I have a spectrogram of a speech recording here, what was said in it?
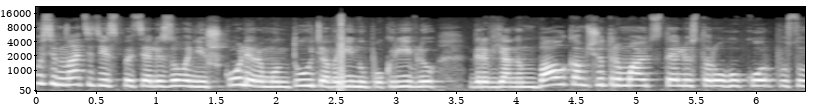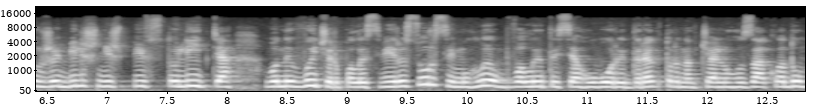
У 17-й спеціалізованій школі ремонтують аварійну покрівлю. Дерев'яним балкам, що тримають стелю старого корпусу, вже більш ніж півстоліття. Вони вичерпали свій ресурс і могли обвалитися, говорить директор навчального закладу.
